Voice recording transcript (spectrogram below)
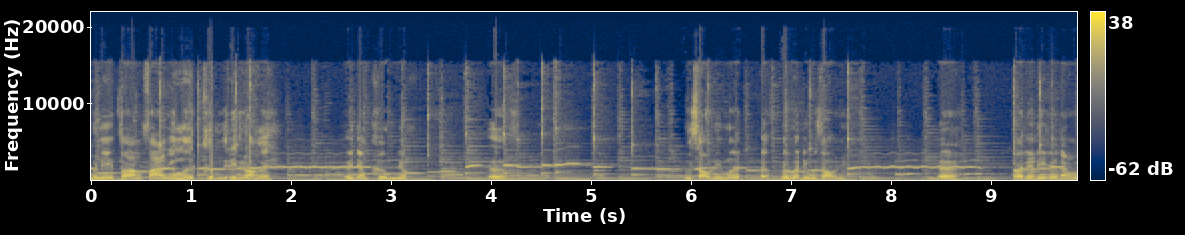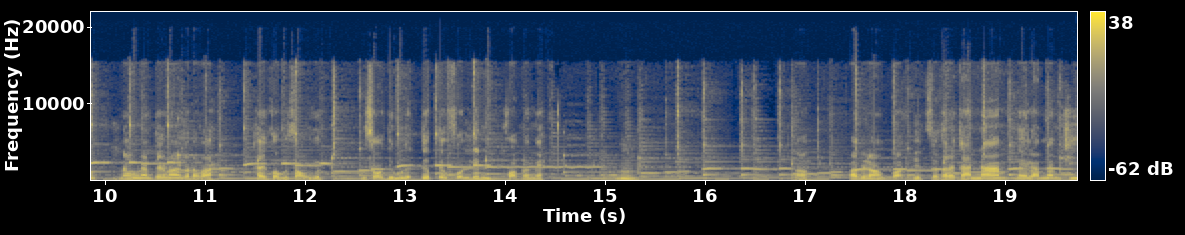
มื้อนี้ท้องฟ้ายังมืดครึ้มอยู่ดิพี่น้องเอ้ยเอ้ยยังครึ้มอยู่ เออ มือเช้านี่มืดตึ๊บไปเบิดดิมือเช้านี่ เออตัวเดี๋ยวนี้ก็ยังนั่งนั่นจังน้อยก็ดอกว่าใครก็มือเสาอยู่ มือเสาเดี๋ยวมือเติบตั้งฝนลิ้นขอบหน่อยไหมอืมเอาพาไปน้องเกาะติดสถานการณ์น้ำในลำน้ำชี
